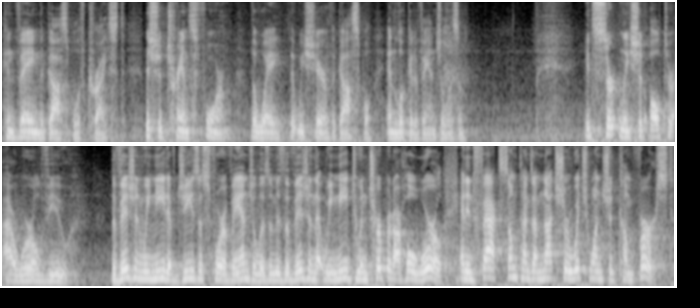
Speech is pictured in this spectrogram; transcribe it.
conveying the gospel of Christ. This should transform the way that we share the gospel and look at evangelism. It certainly should alter our worldview. The vision we need of Jesus for evangelism is the vision that we need to interpret our whole world. And in fact, sometimes I'm not sure which one should come first.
